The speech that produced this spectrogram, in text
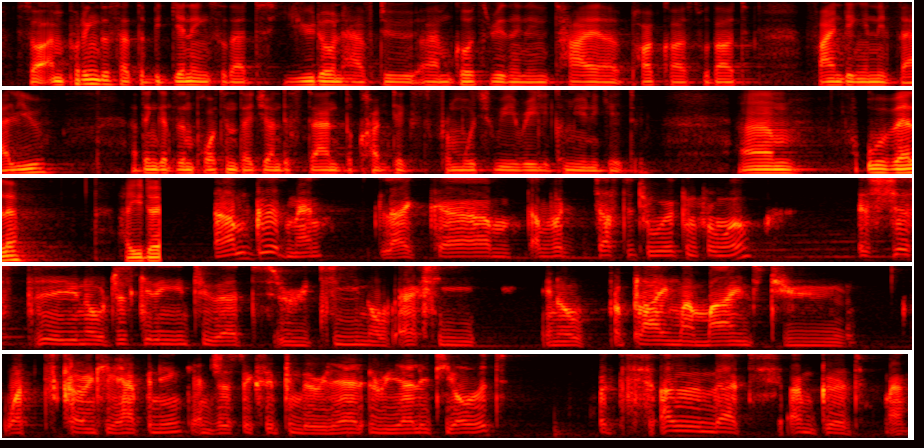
So I'm putting this at the beginning so that you don't have to um, go through the entire podcast without finding any value. I think it's important that you understand the context from which we really communicate. Um, Ubele, how you doing? I'm good, man like um, I've adjusted to working from home. It's just uh, you know just getting into that routine of actually you know applying my mind to what's currently happening and just accepting the rea- reality of it. But other than that, I'm good, man.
